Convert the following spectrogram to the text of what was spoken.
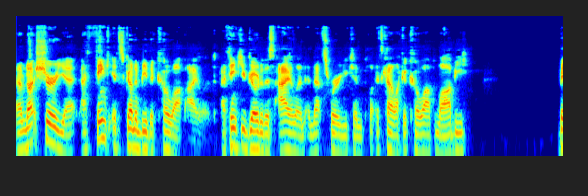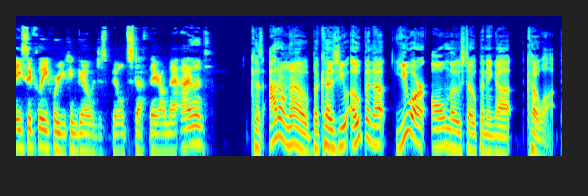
I'm not sure yet, I think it's going to be the co-op island. I think you go to this island and that's where you can, pl- it's kind of like a co-op lobby, basically, where you can go and just build stuff there on that island. Because I don't know because you open up you are almost opening up co-op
